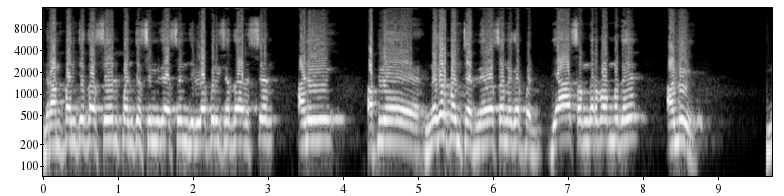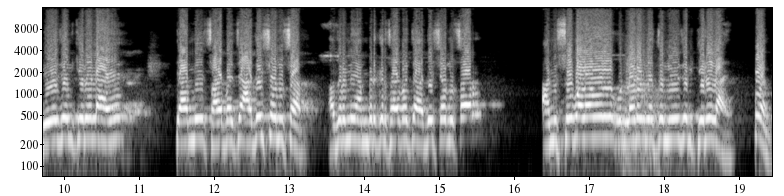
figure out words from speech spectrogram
ग्रामपंचायत असेल पंचायत समिती असेल जिल्हा परिषद असेल आणि आपले नगरपंचायत नेवासा नगरपंचायत या संदर्भामध्ये आम्ही नियोजन केलेलं आहे. की आम्ही साहेबाच्या आदेशानुसार आदरणीय आंबेडकर साहेबाच्या आदेशानुसार आम्ही सोबळावर लढवण्याचं नियोजन केलेलं आहे. पण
